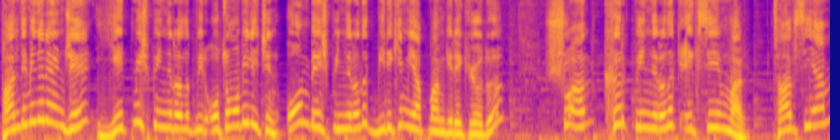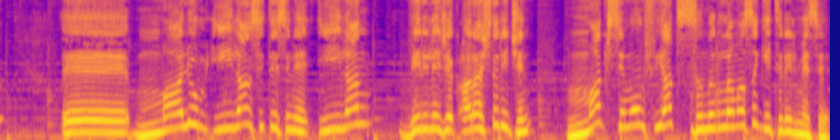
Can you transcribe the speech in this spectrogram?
Pandemiden önce 70 bin liralık bir otomobil için 15 bin liralık birikim yapmam gerekiyordu. Şu an 40 bin liralık eksiğim var. Tavsiyem eee, malum ilan sitesine ilan verilecek araçlar için maksimum fiyat sınırlaması getirilmesi.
